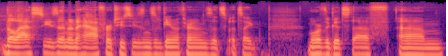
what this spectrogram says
the last season and a half or two seasons of Game of Thrones. It's it's like more of the good stuff. Um,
